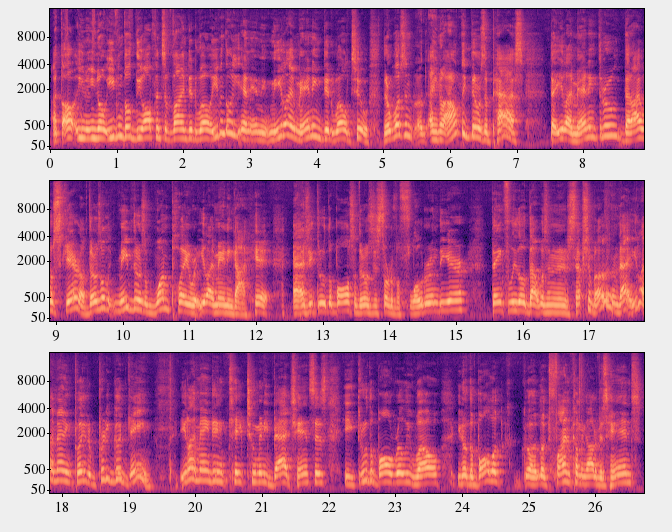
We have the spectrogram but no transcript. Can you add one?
I thought you know you know even though the offensive line did well, even though and, and Eli Manning did well too, there wasn't uh, you know I don't think there was a pass that Eli Manning threw that I was scared of. There was only maybe there was one play where Eli Manning got hit as he threw the ball, so there was just sort of a floater in the air. Thankfully, though, that wasn't an interception. But other than that, Eli Manning played a pretty good game. Eli Manning didn't take too many bad chances. He threw the ball really well. You know, the ball looked uh, looked fine coming out of his hands.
